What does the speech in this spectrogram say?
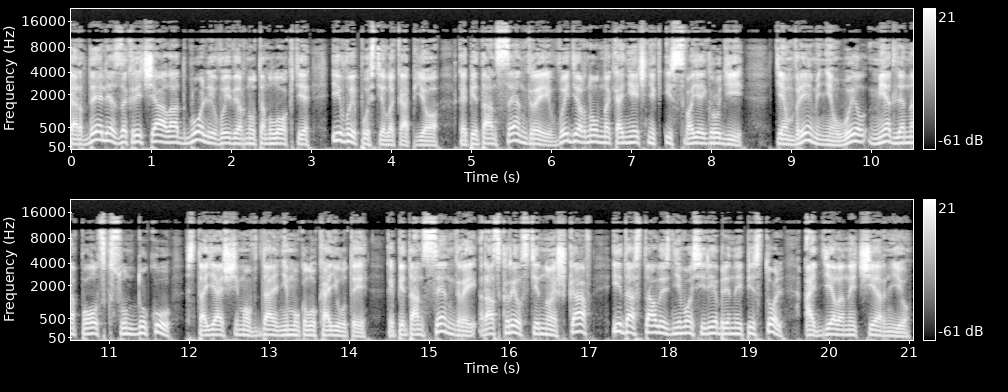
Корделия закричала от боли в вывернутом локте и выпустила копье. Капитан Сенгрей выдернул наконечник из своей груди. Тем временем Уилл медленно полз к сундуку, стоящему в дальнем углу каюты. Капитан Сенгрей раскрыл стенной шкаф и достал из него серебряный пистоль, отделанный чернью.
